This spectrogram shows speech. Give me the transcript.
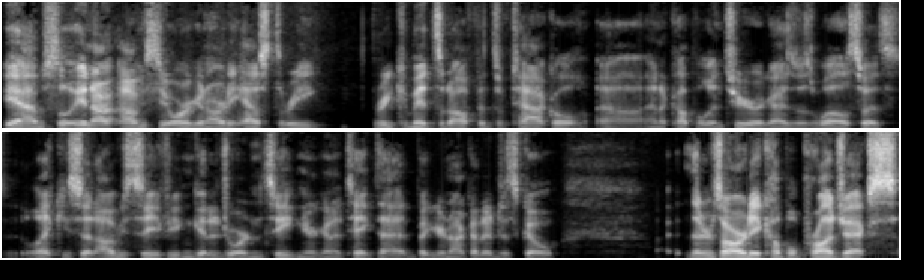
Yeah, absolutely. And obviously, Oregon already has three three commits at offensive tackle uh, and a couple interior guys as well. So it's like you said, obviously, if you can get a Jordan Seaton, you're going to take that, but you're not going to just go there's already a couple projects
